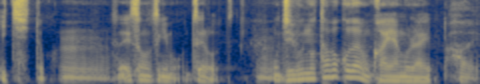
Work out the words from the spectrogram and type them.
1とか。あうん。そその次もゼロ。ってうん。もう自分のタバコ代も買えやんぐらいはい。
